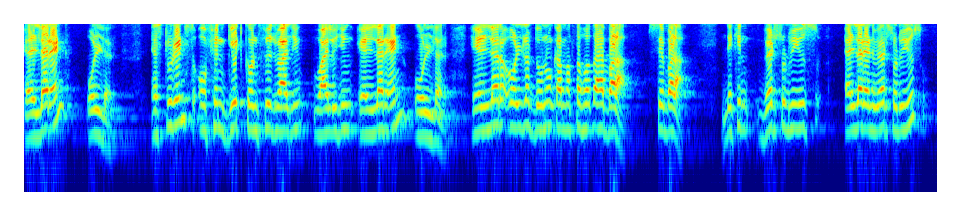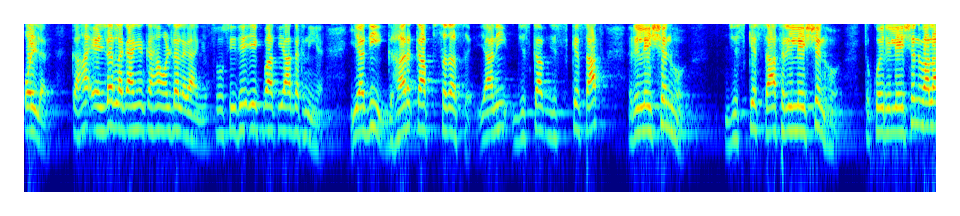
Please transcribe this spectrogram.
Elder and older students often get confuse while using elder and older elder older दोनों का मतलब होता है बड़ा, से बड़ा। लेकिन where should we use elder and where should use older कहाँ एल्डर लगाएँगे, कहाँ ओल्डर लगाएँगे? तो सीधे एक बात याद रखनी है। यदि घर का सदस्य, यानी जिसका, जिसके साथ रिलेशन हो, जिसके साथ रिलेशन हो तो कोई रिलेशन वाला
